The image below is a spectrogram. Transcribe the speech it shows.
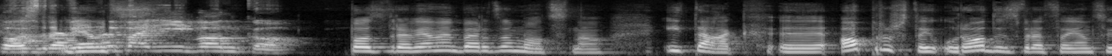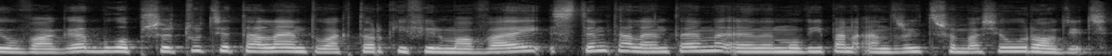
Pozdrawiamy. Pani Iwonko. Pozdrawiamy bardzo mocno. I tak, y, oprócz tej urody zwracającej uwagę, było przeczucie talentu aktorki filmowej. Z tym talentem, y, mówi pan Andrzej, trzeba się urodzić.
